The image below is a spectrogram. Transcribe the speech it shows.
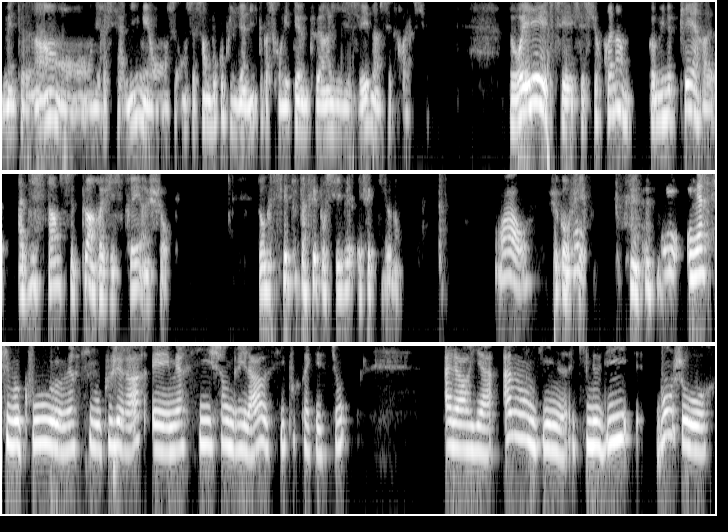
Maintenant, on est resté amis, mais on, se sent beaucoup plus dynamique parce qu'on était un peu enlisé dans cette relation. Donc, vous voyez, c'est surprenant. Comme une pierre à distance peut enregistrer un choc. Donc, c'est tout à fait possible, effectivement. Waouh. Je confirme. oui, merci beaucoup, merci beaucoup Gérard, et merci Shangri-La aussi pour ta question. Alors, il y a Amandine qui nous dit Bonjour,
